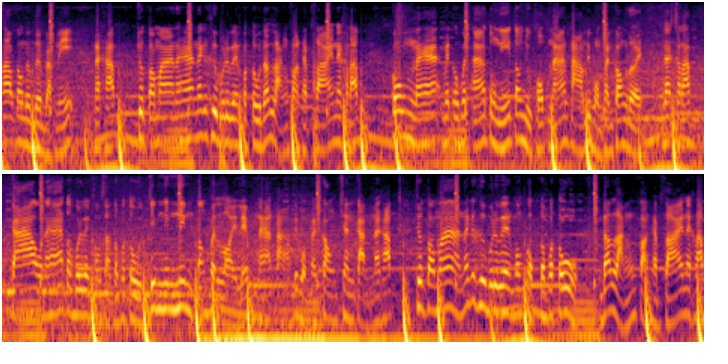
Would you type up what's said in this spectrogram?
ภาพต้องเดิมๆแบบนี้นะครับ จุดต่อมานะฮะนั่นก็คือบริเวณประตูด้านหลังฝั่งแถบซ้ายนะครับ ก้มนะฮะ เม็ดโอเปนอาร์ตรงนี้ต้องอยู่ครบนะตามที่ผมแพนกล้องเลยนะครับกาวนะฮะตรงบริเวณของสันตรประตูจิ้มนิ่มๆต้องเป็นรอยเล็บนะฮะตามที่ผมแพนกล้องเช่นกันนะครับจุดต่อมานั่นก็คือบริเวณวงกบตรงประตู ด้านหลังฝั่งแถบซ้ายนะครับ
